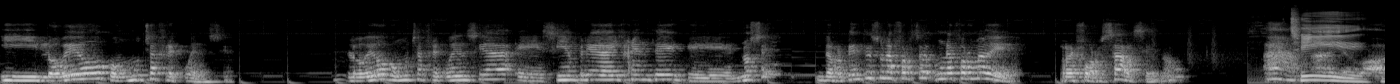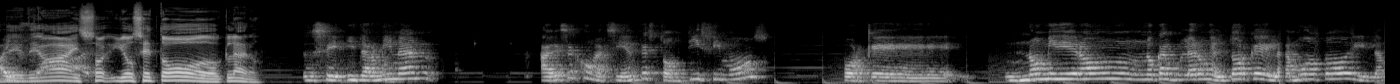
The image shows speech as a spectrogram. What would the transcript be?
Y lo veo con mucha frecuencia. Lo veo con mucha frecuencia. Eh, siempre hay gente que, no sé, de repente es una, una forma de reforzarse, ¿no? Ah, sí, de, ay, yo sé todo, claro. Sí, y terminan a veces con accidentes tontísimos porque no midieron, no calcularon el torque de la moto y la,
